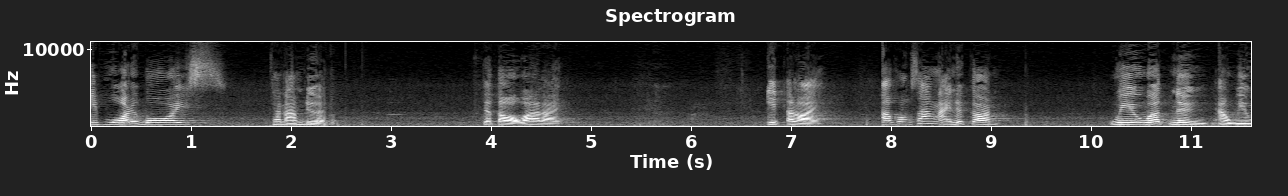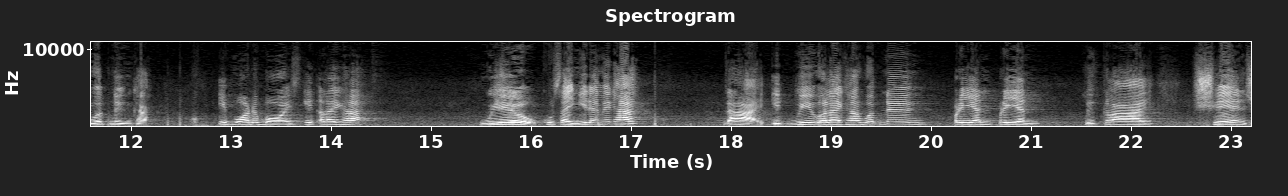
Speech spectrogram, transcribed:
if water boils ถ้าน้ำเดือด จะต่อว่าอะไร it อร่อย เอาโครงสร้างไหนนึกก่อน will verb หนึ่งอะ will verb หนึ่งค่ะ if water boils it อะไรคะ will ครูใส่อย่างนี้ได้ไหมคะ ได้ it will อะไรคะ verb หนึ่ง ลี่ยนเปลี่ยน หรือกลาย change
